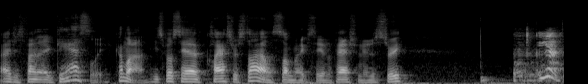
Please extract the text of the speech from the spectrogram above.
I just find that ghastly. Come on, he's supposed to have class or style, some might say in the fashion industry. Yeah.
